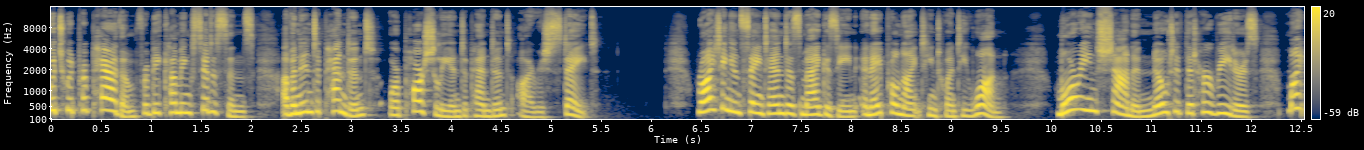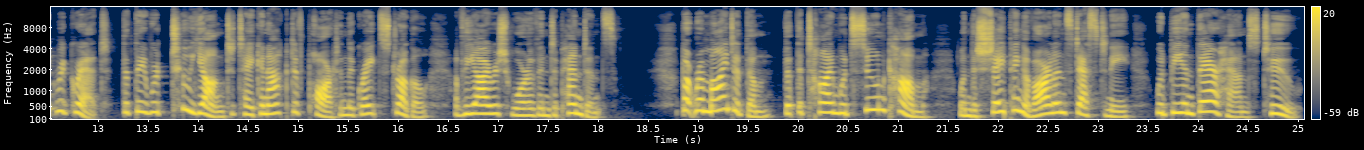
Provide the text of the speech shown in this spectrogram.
which would prepare them for becoming citizens of an independent or partially independent Irish state. Writing in St. Enda's magazine in April 1921, Maureen Shannon noted that her readers might regret that they were too young to take an active part in the great struggle of the Irish War of Independence, but reminded them that the time would soon come when the shaping of Ireland's destiny would be in their hands too.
